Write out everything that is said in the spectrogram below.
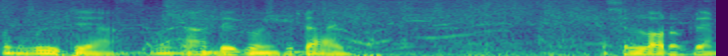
When will they when are they going to die? There's a lot of them.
